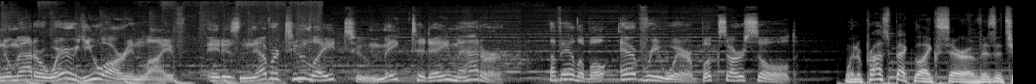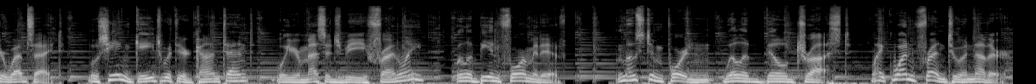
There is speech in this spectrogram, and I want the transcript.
No matter where you are in life, it is never too late to make today matter. Available everywhere books are sold. When a prospect like Sarah visits your website, will she engage with your content? Will your message be friendly? Will it be informative? Most important, will it build trust, like one friend to another?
